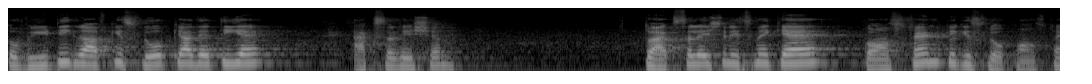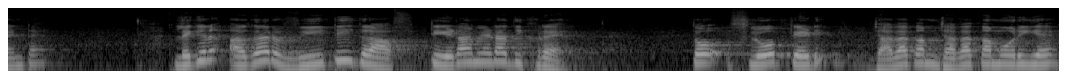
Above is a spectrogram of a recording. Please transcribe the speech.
तो वीटी ग्राफ की स्लोप क्या देती है? एक्सलेशन तो एक्सलेशन इसमें क्या है? कांस्टेंट क्योंकि स्लोप कांस्टेंट है। लेकिन अगर VT ग्राफ टेढ़ा मेढ़ा दिख रहा है तो स्लोप टेढ़ी, ज़्यादा कम ज़्यादा कम हो रही है।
